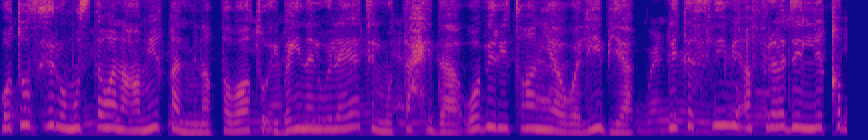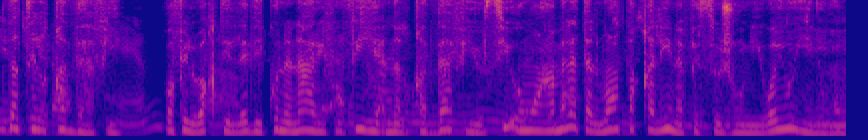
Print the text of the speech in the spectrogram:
وتظهر مستوى عميقا من التواطؤ بين الولايات المتحدة وبريطانيا وليبيا لتسليم أفراد لقبضة القذافي. وفي الوقت الذي كنا نعرف فيه أن القذافي يسيء معاملة المعتقلين في السجون ويهينهم.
